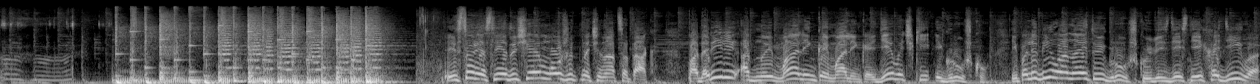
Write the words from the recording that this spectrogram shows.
Ага. История следующая может начинаться так. Подарили одной маленькой-маленькой девочке игрушку. И полюбила она эту игрушку, и везде с ней ходила,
